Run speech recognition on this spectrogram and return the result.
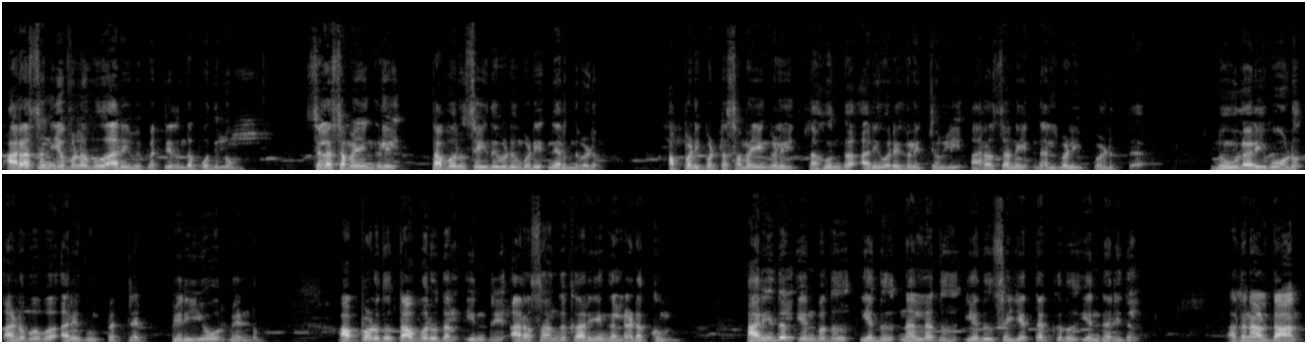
அரசன் எவ்வளவு அறிவு பெற்றிருந்த போதிலும் சில சமயங்களில் தவறு செய்துவிடும்படி நேர்ந்துவிடும். அப்படிப்பட்ட சமயங்களில் தகுந்த அறிவுரைகளை சொல்லி அரசனை நல்வழிப்படுத்த நூலறிவோடு அனுபவ அறிவும் பெற்ற பெரியோர் வேண்டும். அப்பொழுது தவறுதல் இன்றி அரசாங்க காரியங்கள் நடக்கும். அறிதல் என்பது எது நல்லது எது செய்யத்தக்கது என்றறிதல். அதனால்தான்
